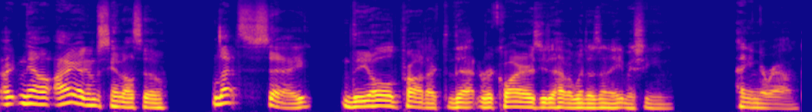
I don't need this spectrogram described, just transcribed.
I, now I understand also. Let's say the old product that requires you to have a Windows 98 machine hanging around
